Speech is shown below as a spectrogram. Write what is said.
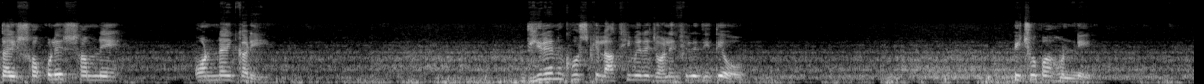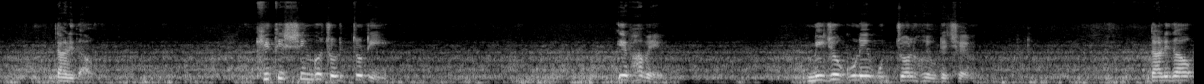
তাই সকলের সামনে অন্যায়কারী। ধীরেন ঘোষকে লাথি মেরে জলে ফেলে দিতেও পিছপা হননি। দাঁড়িয়ে দাও। ক্ষিতিশ সিংহ চরিত্রটি এভাবে নিজ গুণে উজ্জ্বল হয়ে উঠেছে। দাঁড়িয়ে দাও।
